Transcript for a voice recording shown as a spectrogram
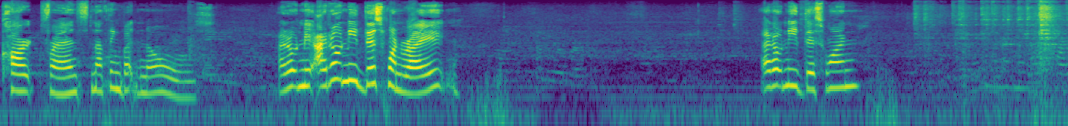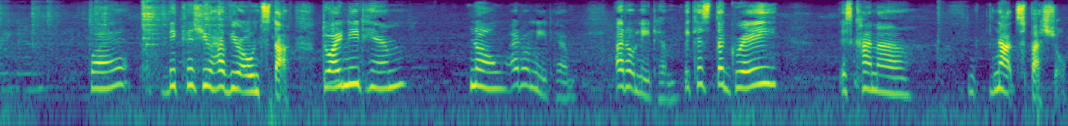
cart, friends. Nothing but gnomes. I don't need I don't need this one, right? I don't need this one. What? Because you have your own stuff. Do I need him? No, I don't need him. I don't need him because the gray is kind of not special.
